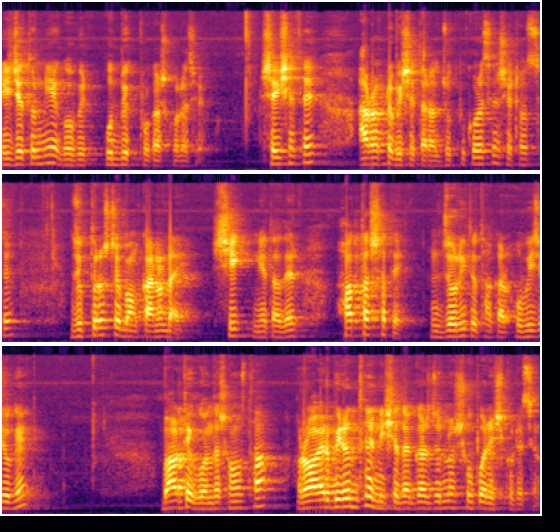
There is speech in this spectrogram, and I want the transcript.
নির্যাতন নিয়ে গভীর উদ্বেগ প্রকাশ করেছে। সেই সাথে আরও একটা বিষয় তারা যুক্ত করেছেন, সেটা হচ্ছে যুক্তরাষ্ট্র এবং কানাডায় শিখ নেতাদের হত্যার সাথে জড়িত থাকার অভিযোগে ভারতীয় গোয়েন্দা সংস্থা রয়ের বিরুদ্ধে নিষেধাজ্ঞার জন্য সুপারিশ করেছেন।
